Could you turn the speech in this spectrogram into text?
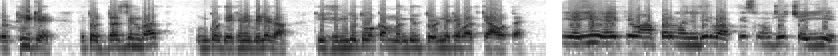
तो ठीक है। नहीं तो दस दिन बाद उनको देखने मिलेगा कि हिंदुत्व का मंदिर तोड़ने के बाद क्या होता है। यही है कि वहाँ पर मंदिर वापस मुझे चाहिए।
